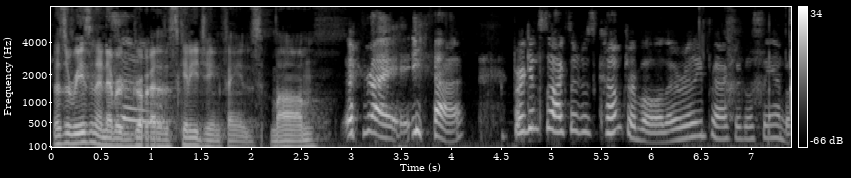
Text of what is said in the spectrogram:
There's a reason I never so- grew out of the skinny jean phase, mom. right, yeah. Birkenstocks are just comfortable. They're really practical sandals.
